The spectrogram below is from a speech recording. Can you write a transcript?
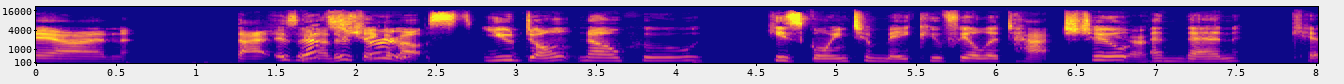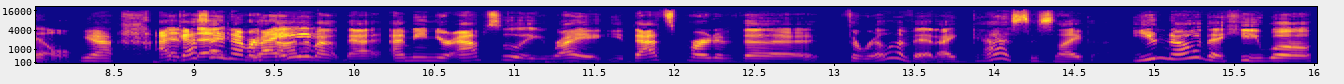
And that is That's another thing about you don't know who he's going to make you feel attached to Yeah. and then kill. Yeah. I And guess I that- never thought about that. I mean, you're absolutely right. That's part of the thrill of it, I guess, is like, you know, that he will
